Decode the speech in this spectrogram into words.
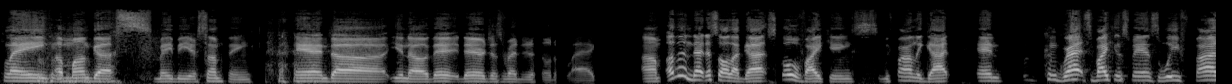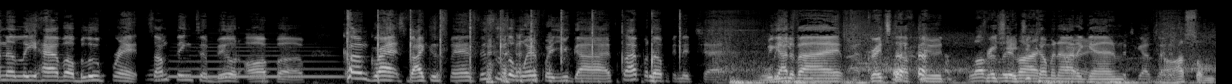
playing Among Us, maybe or something, and uh, you know they they're just ready to throw the flag. Um, other than that, that's all I got. Skol Vikings, we finally got, and congrats Vikings fans, we finally have a blueprint, something to build off of. Congrats Vikings fans, this is a win for you guys. Clap it up in the chat. We got Levi. Great stuff, dude. Love it, Appreciate you coming out All right. again. Catch you guys later. Awesome.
